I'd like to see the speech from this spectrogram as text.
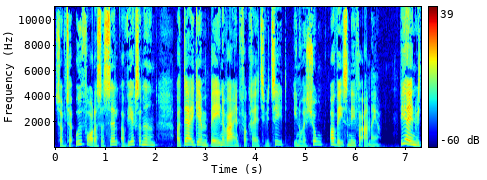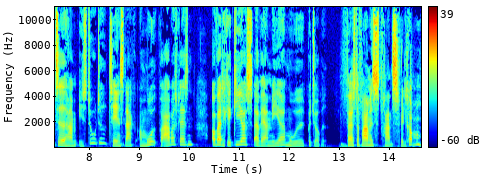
som tør udfordre sig selv og virksomheden, og derigennem banevejen for kreativitet, innovation og væsentlige forandringer. Vi har inviteret ham i studiet til en snak om mod på arbejdspladsen, og hvad det kan give os at være mere modige på jobbet. Først og fremmest, Frans, velkommen.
